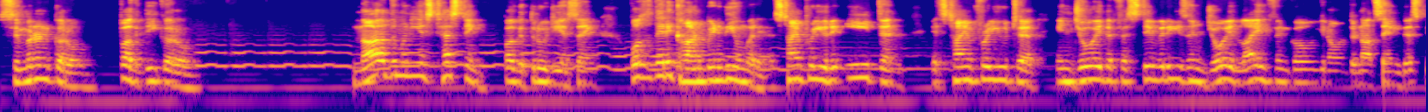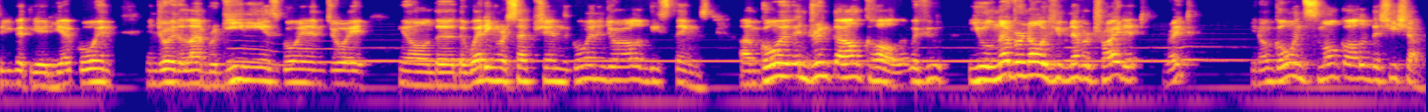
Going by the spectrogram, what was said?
ਸਿਮਰਨ ਕਰੋ ਭਗਤੀ ਕਰੋ Narad Muni is testing Bhagat Dhru Ji and saying, It's time for you to eat and it's time for you to enjoy the festivities, enjoy life, and go. You know, they're not saying this, but you get the idea. Go and enjoy the Lamborghinis, go and enjoy you know the the wedding receptions go and enjoy all of these things. Um, go and drink the alcohol. If you you'll never know if you've never tried it right? You know go and smoke all of the shisha.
